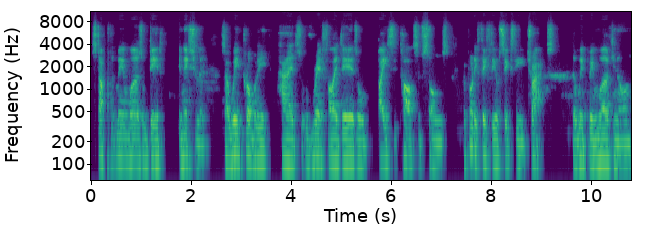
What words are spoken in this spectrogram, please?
stuff that me and Wurzel did initially. So we probably had sort of riff ideas or basic parts of songs for probably 50 or 60 tracks that we'd been working on,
